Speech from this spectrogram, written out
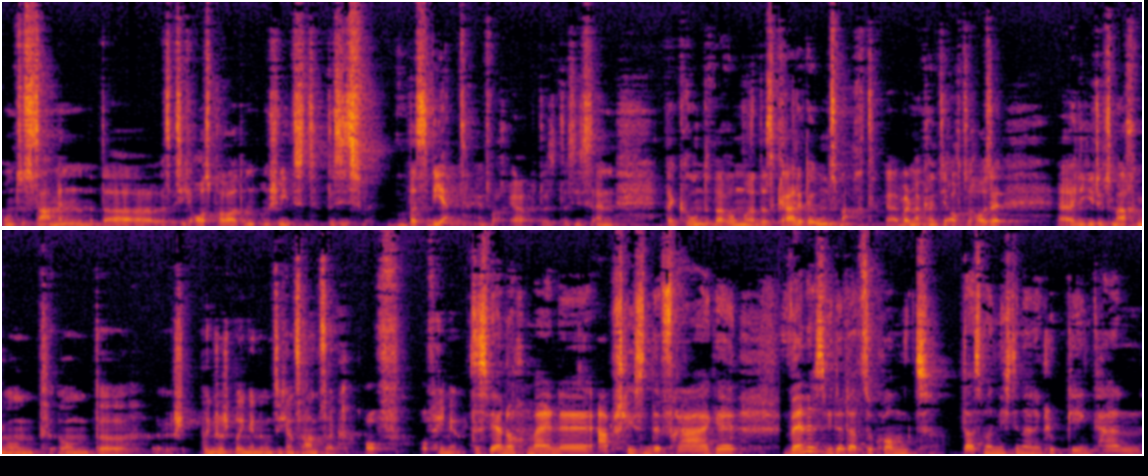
und zusammen da sich auspowert und, und schwitzt. Das ist was wert einfach. Ja. Das, das ist ein, der Grund, warum man das gerade bei uns macht. Ja, weil man könnte ja auch zu Hause äh, Liegestütz machen und, und äh, Springschuh springen und sich an Sandsack auf, aufhängen. Das wäre noch meine abschließende Frage. Wenn es wieder dazu kommt, dass man nicht in einen Club gehen kann.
